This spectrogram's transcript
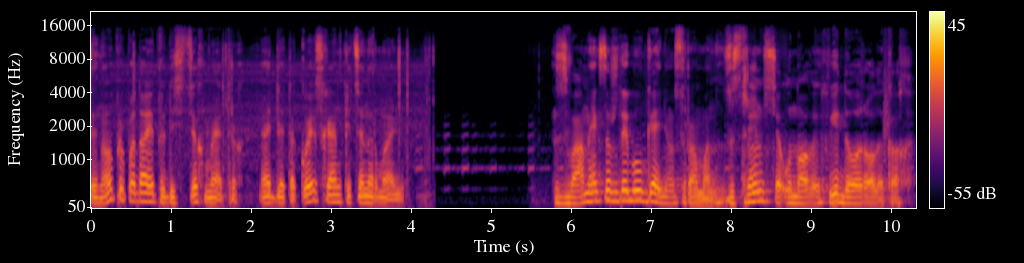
Сигнал пропадає при 10 метрах. Навіть для такої схемки це нормально. З вами, як завжди, був Геніус Роман. Зустрінемося у нових відеороликах.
